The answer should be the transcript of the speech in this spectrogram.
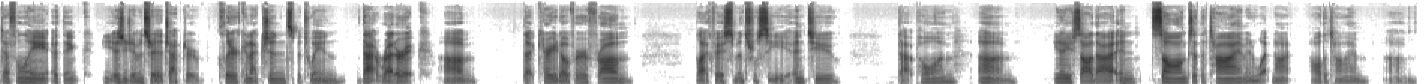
definitely, I think, as you demonstrated the chapter, clear connections between that rhetoric um, that carried over from blackface minstrelsy into that poem. Um, you know, you saw that in songs at the time and whatnot all the time. Um,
